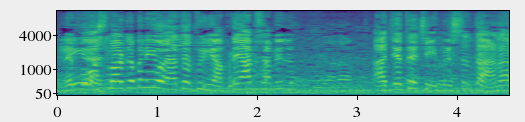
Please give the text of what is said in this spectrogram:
ਨਹੀਂ ਪੋਸਟਮਾਰਟਮ ਨਹੀਂ ਹੋਇਆ ਤਾਂ ਤੁਸੀਂ ਆਪਣੇ ਆਪ ਸਮਝ ਲਓ ਅੱਜ ਇੱਥੇ ਚੀਫ ਮਿਨਿਸਟਰ ਦਾ ਆਣਾ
